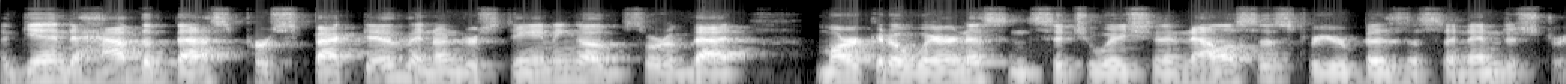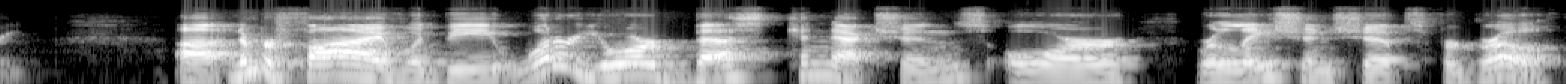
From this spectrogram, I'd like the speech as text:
again to have the best perspective and understanding of sort of that market awareness and situation analysis for your business and industry. Uh, number five would be what are your best connections or relationships for growth?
